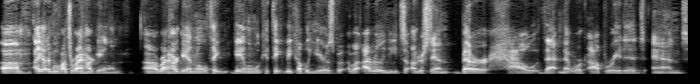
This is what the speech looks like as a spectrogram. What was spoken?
Um, I got to move on to Reinhard Gehlen. Uh, Reinhard Gehlen will take Gehlen will take me a couple years, but, but I really need to understand better how that network operated and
